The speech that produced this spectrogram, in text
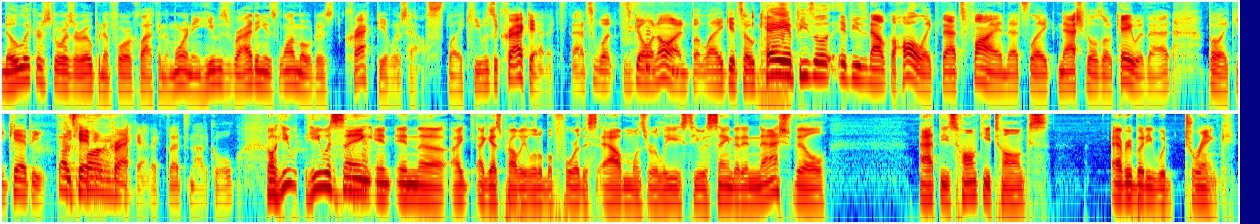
no liquor stores are open at four o'clock in the morning. He was riding his lawnmower to his crack dealer's house. Like he was a crack addict. That's what was going on. But like it's okay if he's a if he's an alcoholic that's fine. That's like nashville's okay with that. But like you can't be That's you can't be a crack addict. That's not cool. Well, he he was saying in in the I, I guess probably a little before this album was released, he was saying that in Nashville, at these honky tonks, everybody would drink,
